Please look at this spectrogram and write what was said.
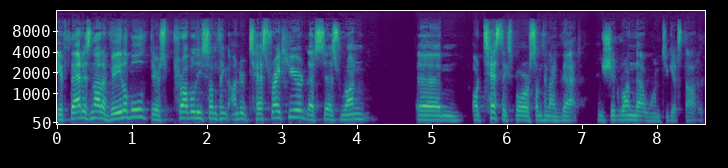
If that is not available, there's probably something under test right here that says run um, or test explorer or something like that. You should run that one to get started.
